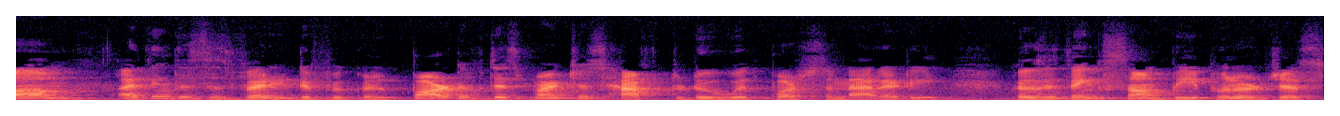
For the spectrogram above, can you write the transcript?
Um, I think this is very difficult. Part of this might just have to do with personality, because I think some people are just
